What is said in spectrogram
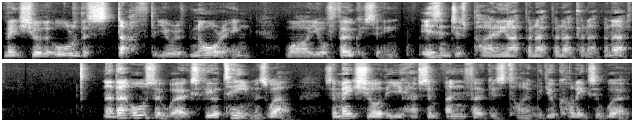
make sure that all of the stuff that you're ignoring while you're focusing isn't just piling up and up and up and up and up. Now that also works for your team as well. So make sure that you have some unfocused time with your colleagues at work.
